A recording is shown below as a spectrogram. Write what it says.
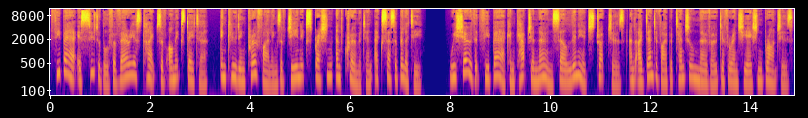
CIBER is suitable for various types of omics data, including profilings of gene expression and chromatin accessibility. We show that CIBER can capture known cell lineage structures and identify potential novo differentiation branches.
